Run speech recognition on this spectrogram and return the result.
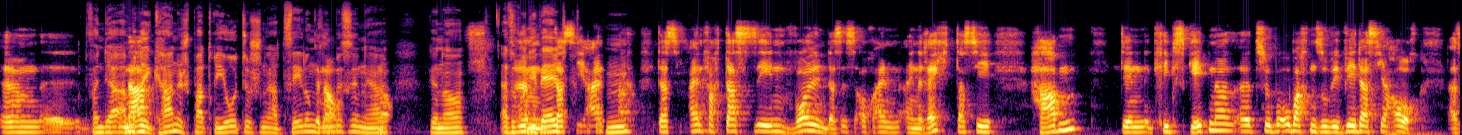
Ähm, äh, Von der amerikanisch-patriotischen Erzählung genau, so ein bisschen, ja. Genau. Genau. Also wo die ähm, Welt. Dass sie, einfach, hm. dass sie einfach das sehen wollen. Das ist auch ein, ein Recht, das sie haben, den Kriegsgegner äh, zu beobachten, so wie wir das ja auch. Also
